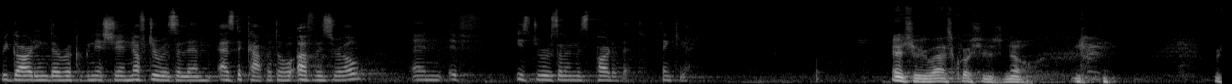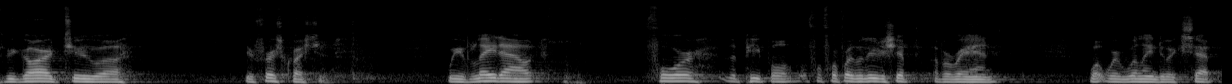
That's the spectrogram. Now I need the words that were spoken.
regarding the recognition of Jerusalem as the capital of Israel? And if East Jerusalem is part of it? Thank you. Answer your last question is no. With regard to uh, your first question, we've laid out for the people, for, for, for the leadership of Iran, what we're willing to accept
